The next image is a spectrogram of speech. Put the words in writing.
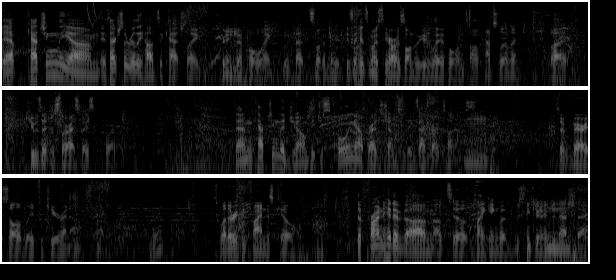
Yep, catching the um, it's actually really hard to catch like Greninja falling with that sort of move because it hits mostly horizontal. Usually they fall on top, Absolutely. but Q was at just the right spacing for it. Then catching the jump, he's just calling out Brad's jumps at the exact right times. Mm. It's a very solid lead for Q right now. Yeah. It's whether he can find this kill. The front hit of um, up tilt planking with Greninja Mm. dash attack.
